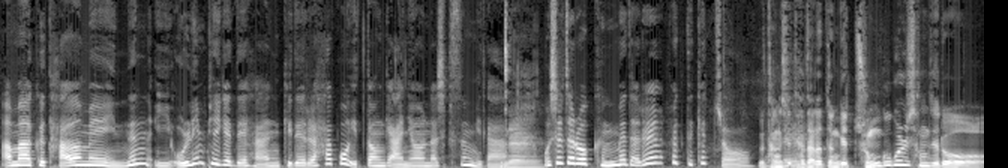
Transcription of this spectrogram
아마 그 다음에 있는 이 올림픽에 대한 기대를 하고 있던 게 아니었나 싶습니다. 네. 뭐 실제로 금메달을 획득했죠. 그 당시 네. 대단했던 게 중국을 상대로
